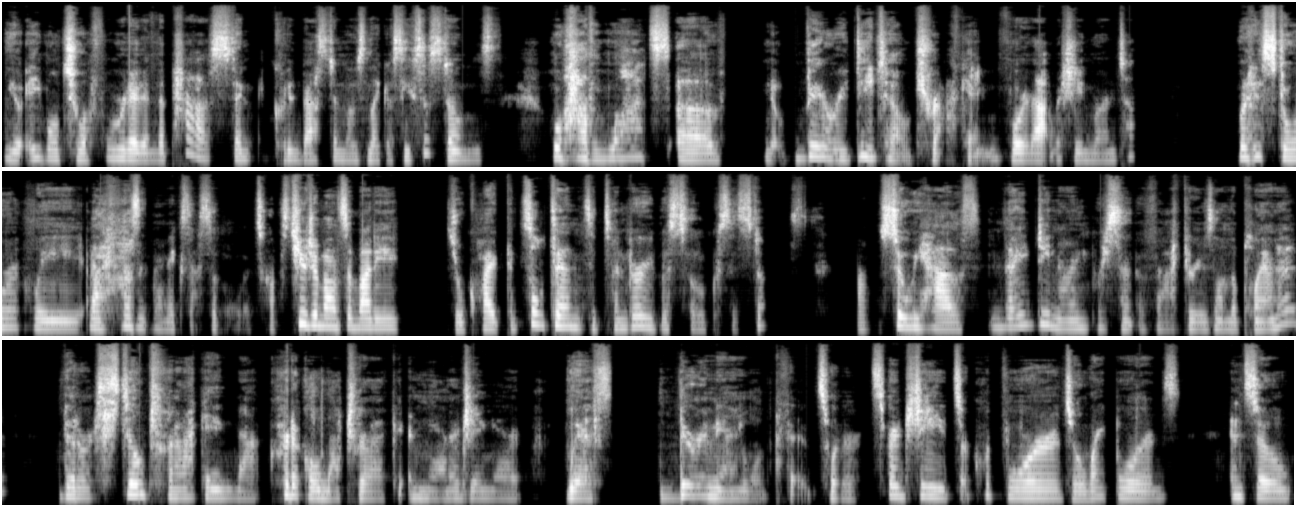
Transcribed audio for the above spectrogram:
you know, able to afford it in the past and could invest in those legacy systems will have lots of you know, very detailed tracking for that machine runtime. But historically, that hasn't been accessible. It's cost huge amounts of money. It's required consultants. It's been very bespoke systems. Um, so we have 99% of factories on the planet that are still tracking that critical metric and managing it with very manual methods, whether it's spreadsheets or clipboards or whiteboards. And so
